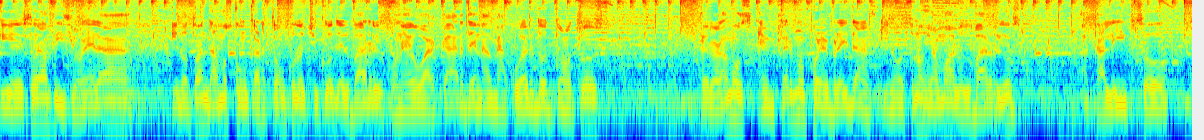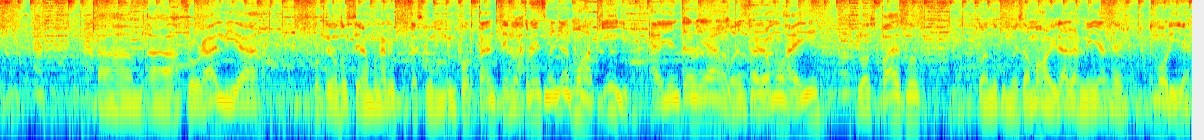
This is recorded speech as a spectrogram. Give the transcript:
Y eso era afición, era... Y nosotros andamos con cartón con los chicos del barrio, con Eduard Cárdenas, me acuerdo, nosotros... Pero éramos enfermos por el breakdance y nosotros nos íbamos a los barrios, a Calypso, a, a Floralia, porque nosotros teníamos una reputación muy importante. Nosotros ¿Ah, sí? ensayamos aquí, ahí ensayamos, ensayamos ahí los pasos. Cuando comenzamos a bailar, las niñas se morían.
